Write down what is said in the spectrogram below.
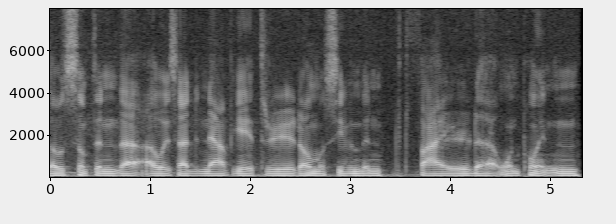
that was something that I always had to navigate through. It almost even been fired at one point in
